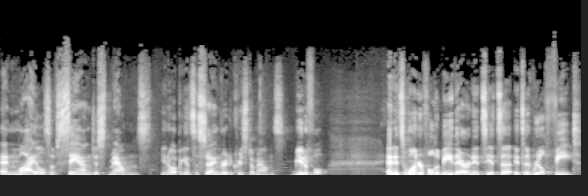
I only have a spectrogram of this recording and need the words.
and miles of sand, just mountains, you know, up against the Sangre de Cristo Mountains. Beautiful. And it's wonderful to be there, and it's, it's, a, it's a real feat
